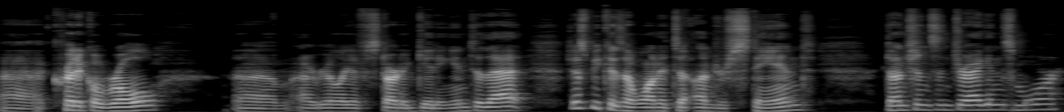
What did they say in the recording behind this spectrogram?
uh, Critical Role. Um, I really have started getting into that just because I wanted to understand Dungeons and Dragons more,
